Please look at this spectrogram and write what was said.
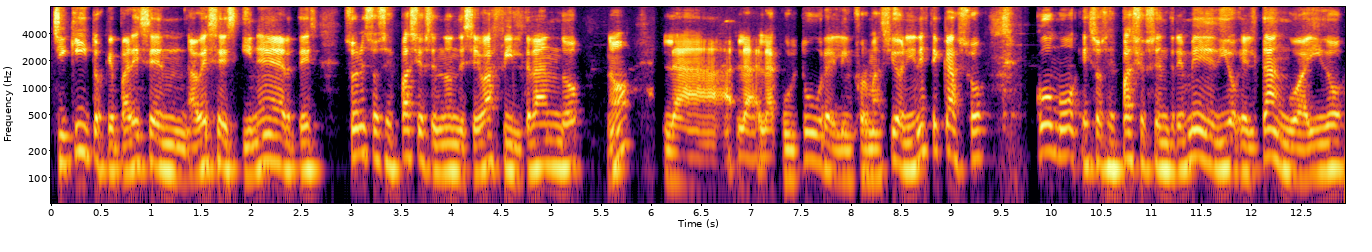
chiquitos que parecen a veces inertes, son esos espacios en donde se va filtrando ¿no? La, la, cultura y la información. Y en este caso, cómo esos espacios entre medio, el tango ha ido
